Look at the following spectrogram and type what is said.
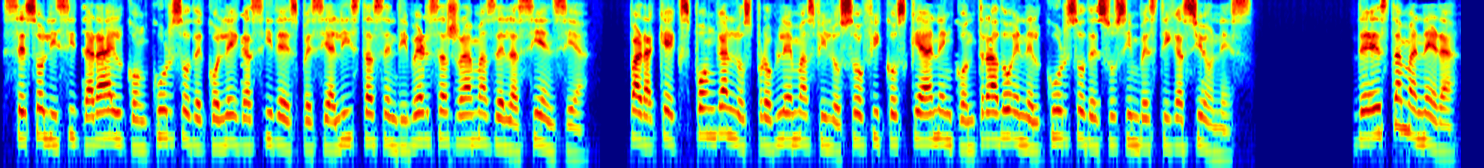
se solicitará el concurso de colegas y de especialistas en diversas ramas de la ciencia, para que expongan los problemas filosóficos que han encontrado en el curso de sus investigaciones. De esta manera,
